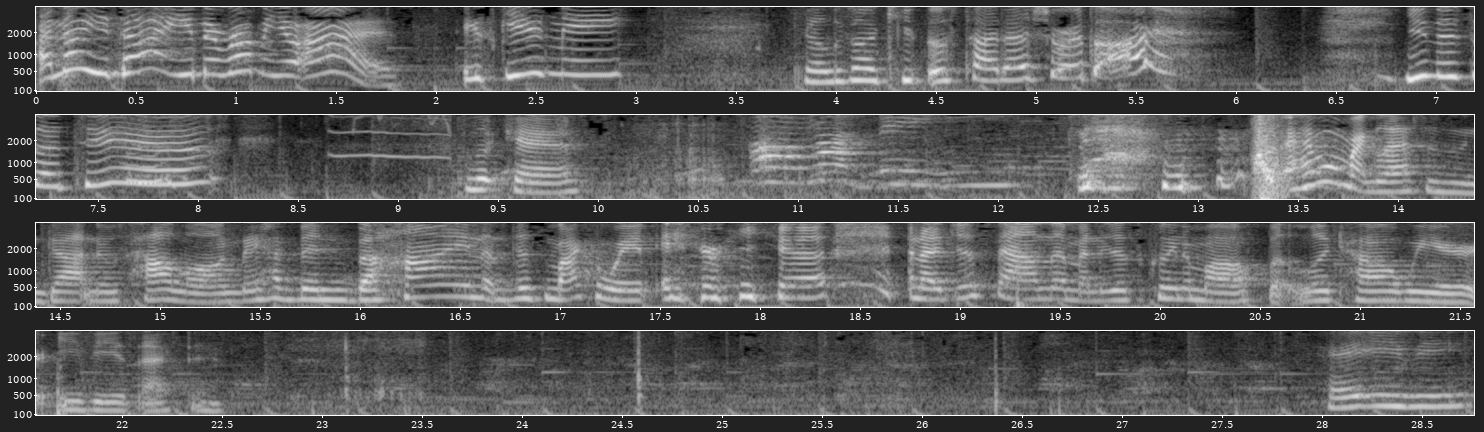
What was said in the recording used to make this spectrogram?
I know you're tired. You've been rubbing your eyes. Excuse me. Yeah, look how cute those tie-dye shorts are. You look so too. Look, Cass. Oh, my baby. I haven't worn my glasses in God knows how long. They have been behind this microwave area and I just found them and I just cleaned them off. But look how weird Evie is acting. Hey Evie.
